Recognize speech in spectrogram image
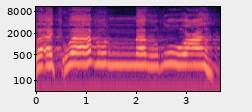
وأكواب موضوعة.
